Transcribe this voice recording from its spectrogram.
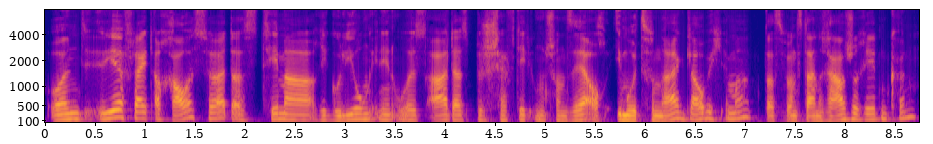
Und wie ihr vielleicht auch raushört, das Thema Regulierung in den USA, das beschäftigt uns schon sehr, auch emotional, glaube ich immer, dass wir uns da in Rage reden können.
